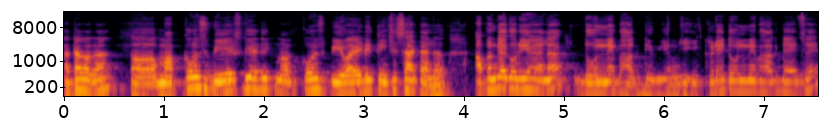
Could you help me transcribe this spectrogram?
आता बघा मापकांश बी एक्स डी अधिक मापकांश बी वाय डी तीनशे साठ आलं. आपण काय करूया याला दोनने भाग देऊया. म्हणजे इकडे दोनने भाग द्यायचा आहे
